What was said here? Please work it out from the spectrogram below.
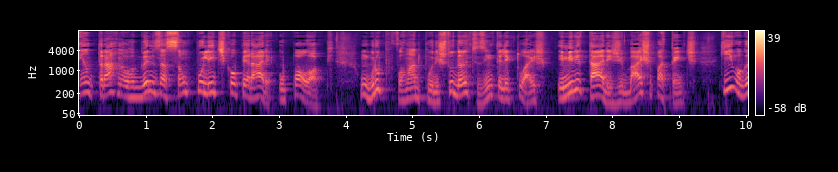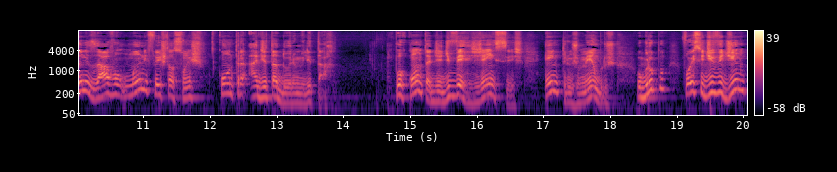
entrar na Organização Política Operária, o POLOP, um grupo formado por estudantes, intelectuais e militares de baixa patente que organizavam manifestações contra a ditadura militar. Por conta de divergências entre os membros, o grupo foi se dividindo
